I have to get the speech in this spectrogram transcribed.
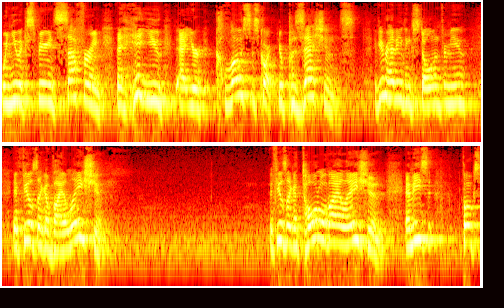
when you experienced suffering that hit you at your closest core, your possessions. Have you ever had anything stolen from you? it feels like a violation. It feels like a total violation. And these folks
